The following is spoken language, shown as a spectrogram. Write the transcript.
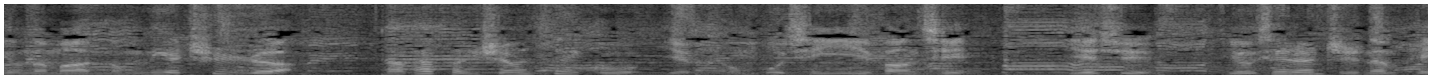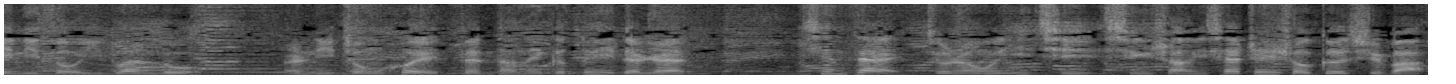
又那么浓烈炽热，哪怕粉身碎骨，也从不轻易放弃。也许有些人只能陪你走一段路，而你终会等到那个对的人。现在就让我们一起欣赏一下这首歌曲吧。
